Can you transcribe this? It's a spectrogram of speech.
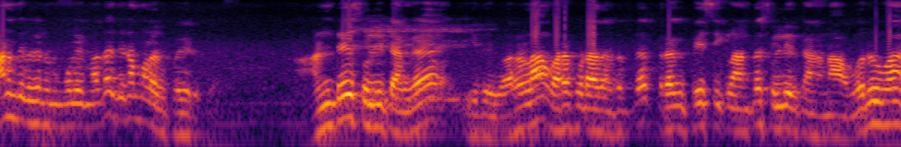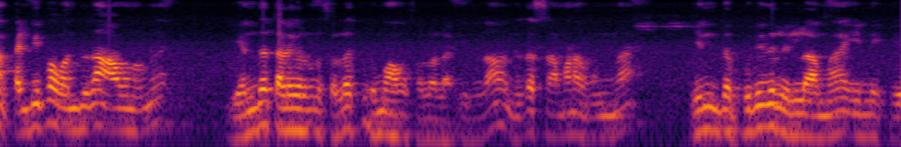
ஆனந்த விகடன் மூலியமாக தான் தினமலர் போயிருக்கு. அன்றே சொல்லிட்டாங்க இது வரலாம் வரக்கூடாதுன்றத பிறகு பேசிக்கலான்னு தான் சொல்லியிருக்காங்க. நான் வருவேன் கண்டிப்பாக வந்து தான் ஆகணும்னு எந்த தலைவர்களும் சொல்ல திருமாவும் சொல்லலை. இதுதான் நிதர்சனமான உண்மை. இந்த புரிதல் இல்லாமல் இன்னைக்கு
